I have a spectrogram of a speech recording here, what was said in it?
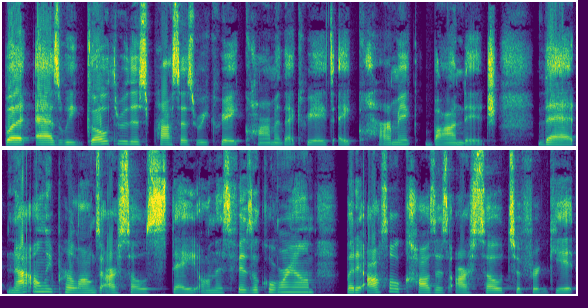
But as we go through this process, we create karma that creates a karmic bondage that not only prolongs our soul's stay on this physical realm, but it also causes our soul to forget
